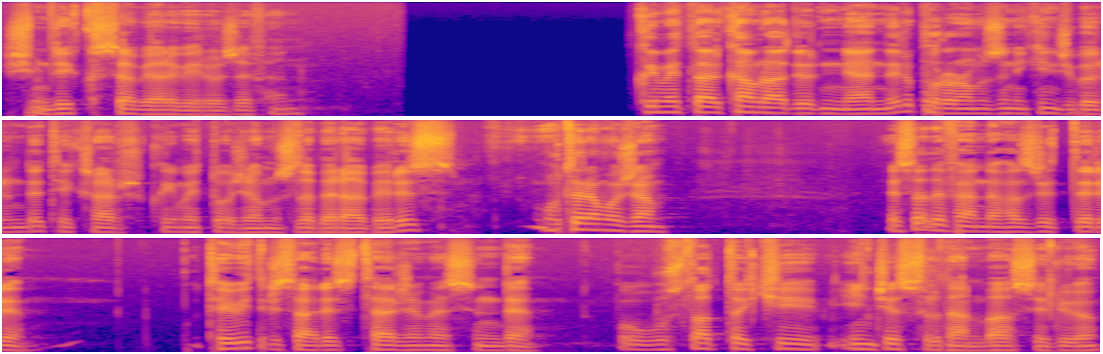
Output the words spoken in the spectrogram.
Şimdi kısa bir ara veriyoruz efendim. Kıymetli Erkam Radyo dinleyenleri, programımızın ikinci bölümünde tekrar kıymetli hocamızla beraberiz. Muhterem hocam, Esad Efendi Hazretleri Tevhid Risalesi tercümesinde bu vuslattaki ince sırdan bahsediyor.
